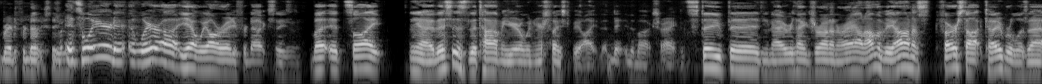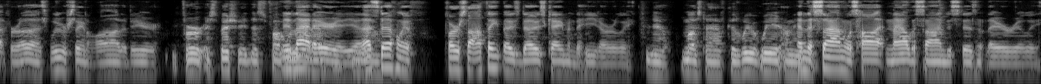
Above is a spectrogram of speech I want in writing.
Ready for duck season. It's weird. We're uh yeah we are ready for duck season, but it's like you know this is the time of year when you're supposed to be like the, the bucks are acting stupid. You know everything's running around. I'm gonna be honest. First October was that for us. We were seeing a lot of deer for especially this spot in that area. Yeah, that's definitely a first. I think those does came into heat early, yeah must have because we we I mean and the sign was hot. And now the sign just isn't there really.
